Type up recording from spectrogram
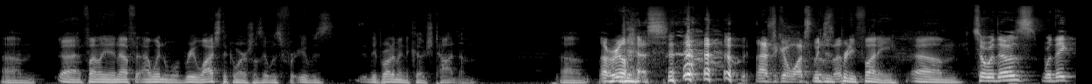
Um, uh, funnily enough, I went and rewatched the commercials. It was for it was they brought him in to coach Tottenham. Um, Oh, really? Yes, I have to go watch those. which is then. pretty funny. Um, So were those were they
